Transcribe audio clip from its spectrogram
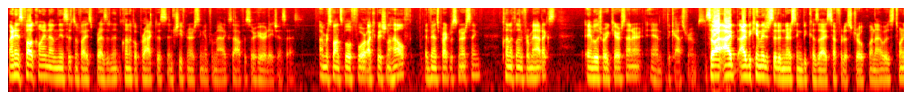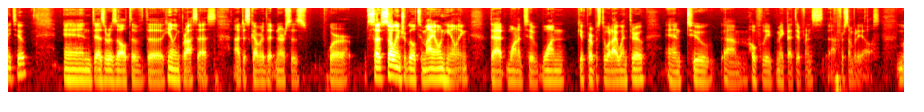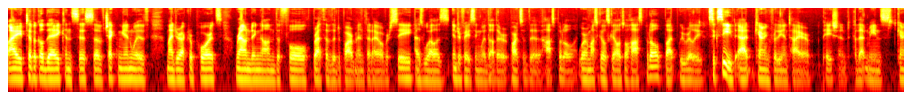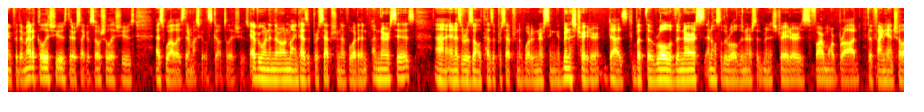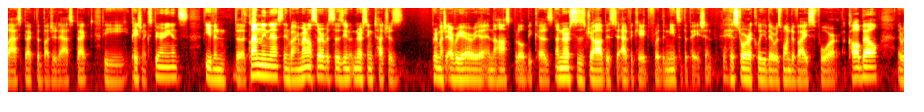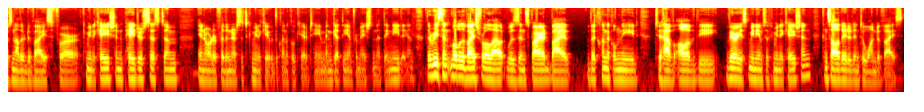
My name is Paul Coyne. I'm the Assistant Vice President, Clinical Practice and Chief Nursing Informatics Officer here at HSS. I'm responsible for occupational health, advanced practice nursing, clinical informatics, ambulatory care center, and the cast rooms. So I, I became interested in nursing because I suffered a stroke when I was 22. And as a result of the healing process, I discovered that nurses were so, so integral to my own healing that wanted to, one, give purpose to what I went through, and to um, hopefully make that difference uh, for somebody else. My typical day consists of checking in with my direct reports, rounding on the full breadth of the department that I oversee, as well as interfacing with other parts of the hospital. We're a musculoskeletal hospital, but we really succeed at caring for the entire patient. That means caring for their medical issues, their psychosocial issues, as well as their musculoskeletal issues. Everyone in their own mind has a perception of what a, nurse is, uh, and as a result has a perception of what a nursing administrator does. But the role of the nurse and also the role of the nurse administrator is far more broad. The financial aspect, the budget aspect, the patient experience, even the cleanliness, the environmental services, you know, nursing touches pretty much every area in the hospital because a nurse's job is to advocate for the needs of the patient. Historically, there was one device for a call bell, there was another device for communication, pager system, in order for the nurses to communicate with the clinical care team and get the information that they needed. And the recent mobile device rollout was inspired by the clinical need to have all of the various mediums of communication consolidated into one device.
